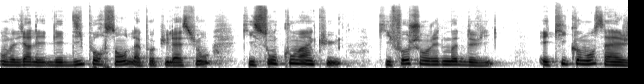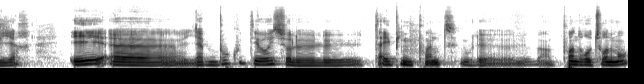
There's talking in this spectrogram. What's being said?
on va dire, les, 10% de la population qui sont convaincus qu'il faut changer de mode de vie et qui commencent à agir. Et euh, il y a beaucoup de théories sur le, typing point, ou le, point de retournement,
